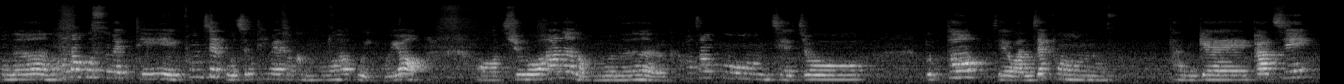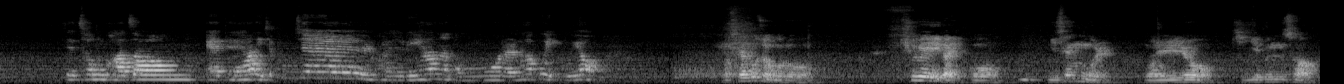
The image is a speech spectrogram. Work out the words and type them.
저는 화성 코스메틱 품질 보증팀에서 근무하고 있고요. 어, 주로 하는 업무는 그 화장품 제조부터 이제 완제품 단계까지 이제 전 과정에 대한 이제 품질 관리하는 업무를 하고 있고요. 뭐 세부적으로 QA가 있고 미생물, 원료, 기기 분석,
